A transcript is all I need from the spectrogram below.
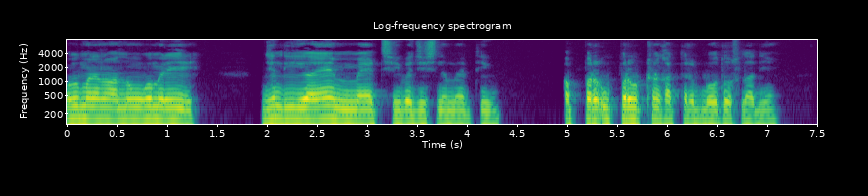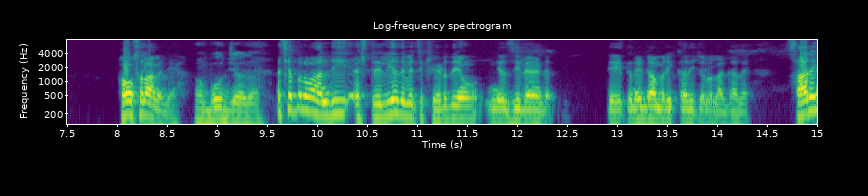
ਉਹ ਮੈਨੂੰ ਉਹ ਮੇਰੀ ਜ਼ਿੰਦਗੀ ਦਾ ਇਹ ਮੈਚ ਸੀ ਭਾਈ ਜਿਸ ਨੇ ਮੇਰੀ ਉੱਪਰ ਉੱਪਰ ਉੱਠਣ ਖਾਤਰ ਬਹੁਤ ਹੌਸਲਾ ਦਿਆ ਹੌਸਲਾ ਮਿਲਿਆ। ਹਾਂ ਬਹੁਤ ਜ਼ਿਆਦਾ। ਅੱਛਾ ਭਲਵਾਨ ਜੀ ਆਸਟ੍ਰੇਲੀਆ ਦੇ ਵਿੱਚ ਖੇਡਦੇ ਹੋ ਨਿਊਜ਼ੀਲੈਂਡ ਤੇ ਕੈਨੇਡਾ ਅਮਰੀਕਾ ਦੀ ਚਲੋ ਅਲੱਗ ਗੱਲ ਹੈ। ਸਾਰੇ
